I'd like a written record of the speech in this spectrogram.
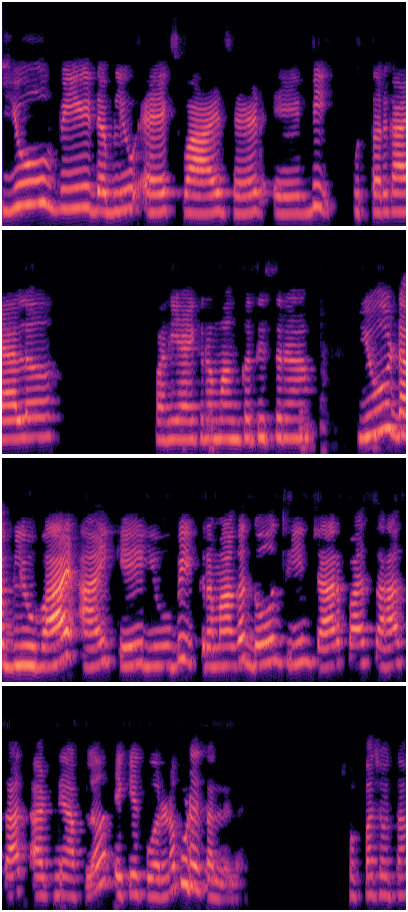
U V W X Y Z A B उत्तर काय आलं? पर्याय क्रमांक तिसरा. U W Y I K U B क्रमांक दोन तीन चार पाच सहा सात आठ ने आपलं एक एक वर्ण पुढे चाललेलं आहे. सोप्पाच होता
